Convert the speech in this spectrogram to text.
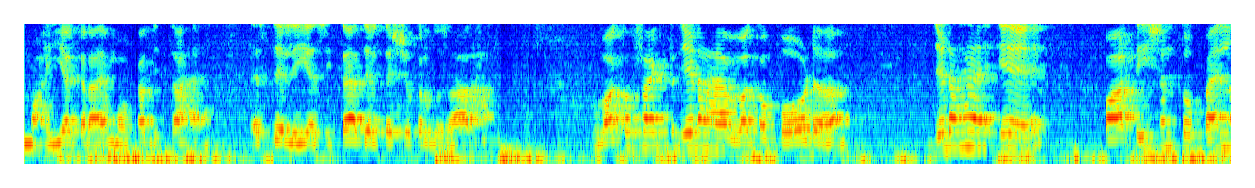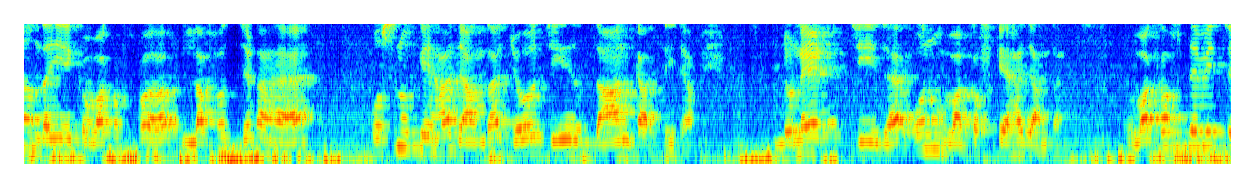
ਮੁਹੱਈਆ ਕਰਾਇਆ, ਮੌਕਾ ਦਿੱਤਾ ਹੈ। ਇਸ ਦੇ ਲਈ ਅਸੀਂ ਤਹਿ ਦਿਲ ਤੇ ਸ਼ੁਕਰਗੁਜ਼ਾਰ ਹਾਂ। ਵਕਫ ਐਕਟ ਜਿਹੜਾ ਹੈ, ਵਕਫ ਬੋਰਡ ਜਿਹੜਾ ਹੈ ਇਹ ਪਾਰਟੀਸ਼ਨ ਤੋਂ ਪਹਿਲਾਂ ਦਾ ਹੀ ਇੱਕ ਵਕਫ ਲਫ਼ਜ਼ ਜਿਹੜਾ ਹੈ ਉਸ ਨੂੰ ਕਿਹਾ ਜਾਂਦਾ ਜੋ ਚੀਜ਼ ਦਾਨ ਕਰਤੀ ਜਾਵੇ। ਡੋਨੇਟ ਚੀਜ਼ ਹੈ ਉਹਨੂੰ ਵਕਫ ਕਿਹਾ ਜਾਂਦਾ ਵਕਫ ਦੇ ਵਿੱਚ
